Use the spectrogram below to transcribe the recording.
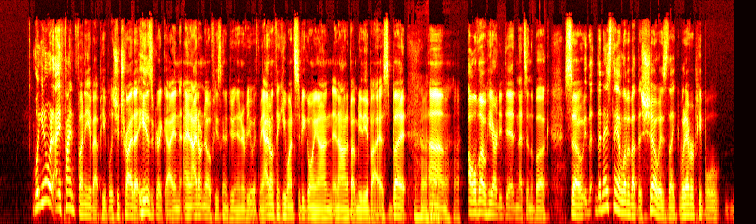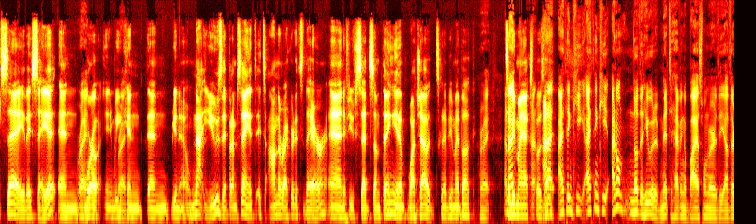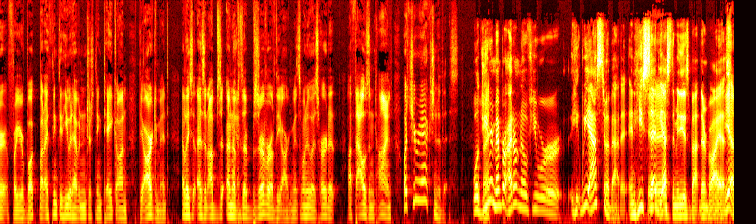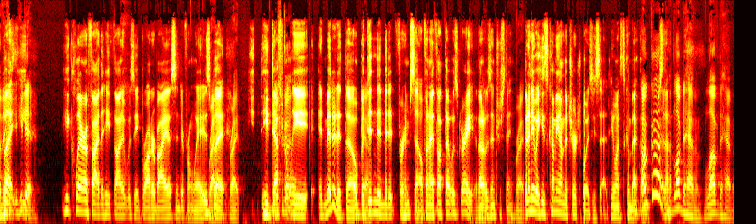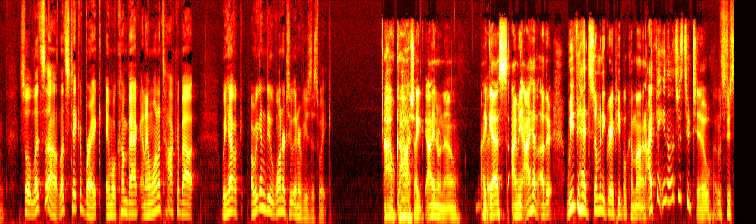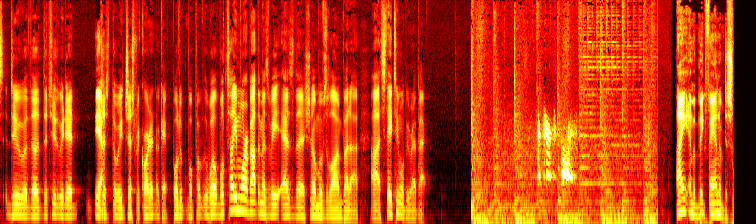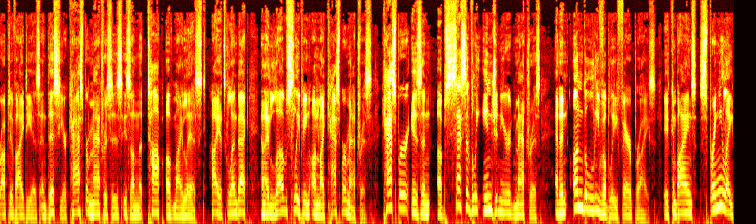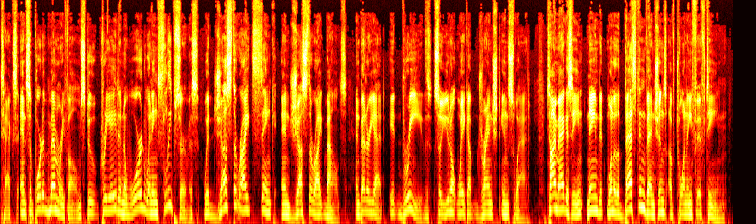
Well, you know what I find funny about people is you try to. He is a great guy, and, and I don't know if he's going to do an interview with me. I don't think he wants to be going on and on about media bias, but um, although he already did, and that's in the book. So the, the nice thing I love about this show is like whatever people say, they say it, and Right. we're and we Right. can then you know not use it, but I'm saying it, it's on the record, it's there, and if you've said something, you know, watch out, it's going to be in my book. Right. To I, be my and- expose. and I, I think he, I think he, I don't know that he would admit to having a bias one way or the other for your book, but I think that he would have an interesting take on the argument, at least as an, obs- an obs- observer of the argument, someone who has heard it a thousand times. What's your reaction to this? Well, do you remember? I don't know if you were. He, we asked him about it, and he said Yeah, yeah. yes, the media is bi- they're biased. Yeah, the- but he, he did. He clarified that he thought it was a broader bias in different ways, Right, but right. he, definitely admitted it though, but Yeah. didn't admit it for himself. And I thought that was great. I thought it was interesting. Right. But anyway, he's coming on the Church Boys. He said he wants to come back. Oh, good. so. I'd love to have him. Love to have him. So let's uh let's take a break and we'll come back and I want to talk about. We have a. Are we going to do one or two interviews this week? Oh gosh, I I don't know. I guess. I mean, I have other. We've had so many great people come on. I think you know. Let's just do two. Let's just do the the two that we did. Yeah. Just that we just recorded. Okay. We'll do, we'll put- we'll we'll tell you more about them as we as the show moves along. But uh, uh stay tuned. We'll be right back. The Church Boys. I am a big fan of disruptive ideas, and this year Casper Mattresses is on the top of my list. Hi, it's Glenn Beck, and I love sleeping on my Casper mattress. Casper is an obsessively engineered mattress at an unbelievably fair price. It combines springy latex and supportive memory foams to create an award winning sleep service with just the right sink and just the right bounce. And better yet, it breathes so you don't wake up drenched in sweat. Time magazine named it one of the best inventions of 2015.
